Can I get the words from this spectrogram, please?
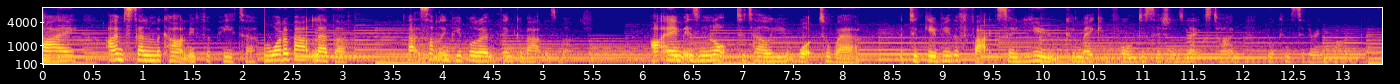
Hi, I'm Stella McCartney for PETA. What about leather? That's something people don't think about as much. Our aim is not to tell you what to wear, but to give you the facts so you can make informed decisions next time you're considering buying leather.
